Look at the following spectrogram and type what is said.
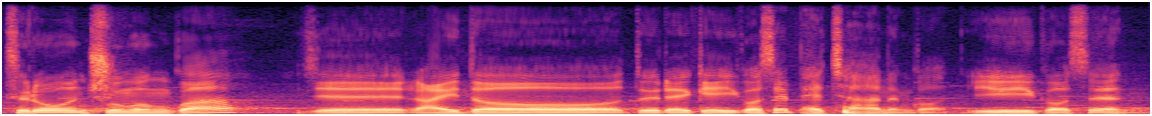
들어온 주문과 이제 라이더들에게 이것을 배차하는 것 이것은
